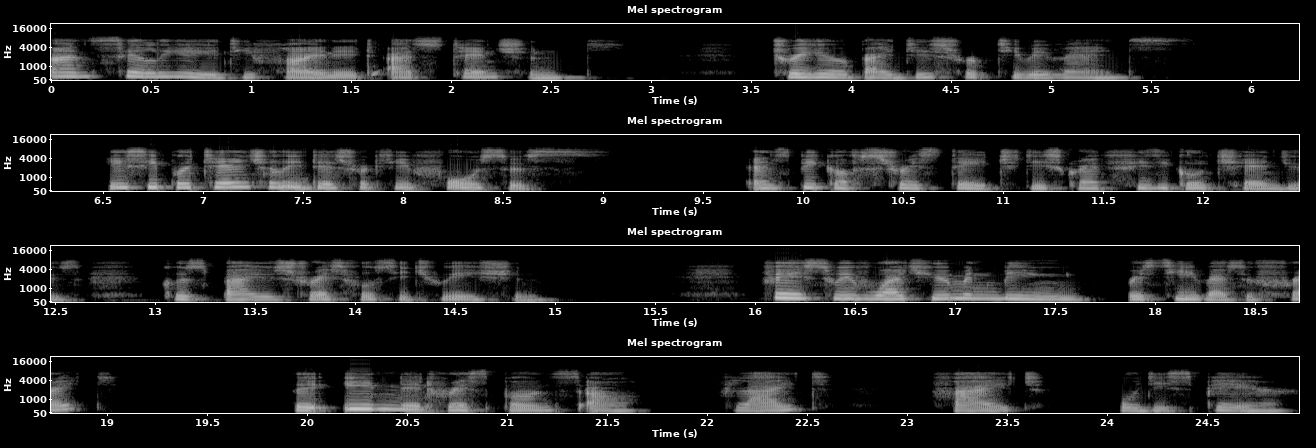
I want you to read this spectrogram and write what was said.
and Selye defined it as tensions triggered by disruptive events. He sees potentially destructive forces and speak of stress state to describe physical changes caused by a stressful situation. Faced with what human beings perceive as a threat, the innate response are flight, fight, or despair.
